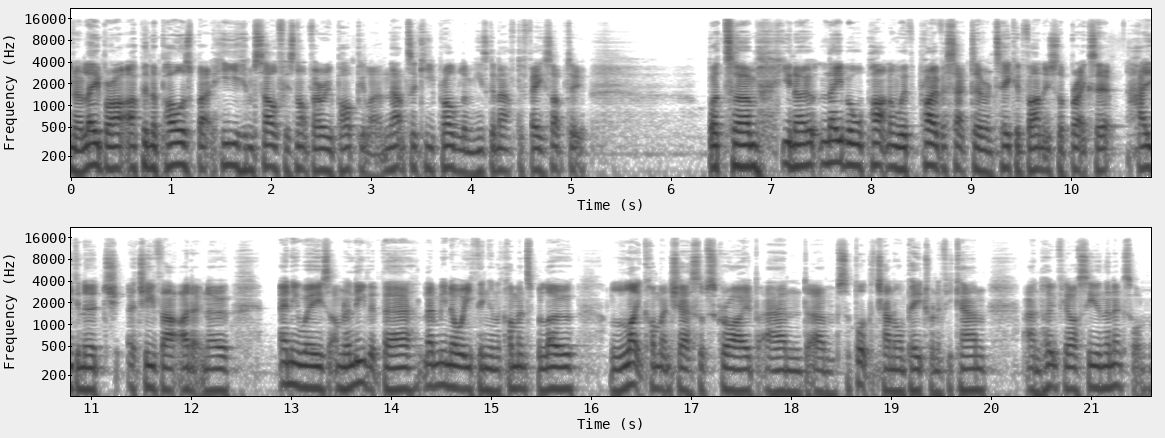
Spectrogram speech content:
you know, Labour are up in the polls, but he himself is not very popular, and that's a key problem he's going to have to face up to. But um, you know, Labour will partner with private sector and take advantage of Brexit. How are you going to ch- achieve that? I don't know. Anyways, I'm going to leave it there. Let me know what you think in the comments below. Like, comment, share, subscribe, and um, support the channel on Patreon if you can. And hopefully, I'll see you in the next one.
